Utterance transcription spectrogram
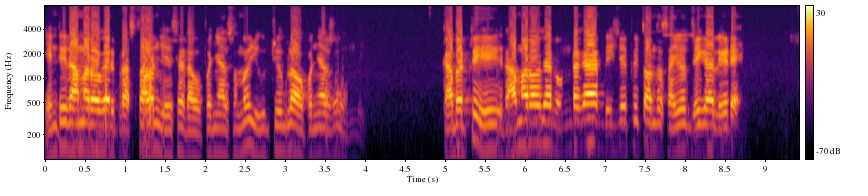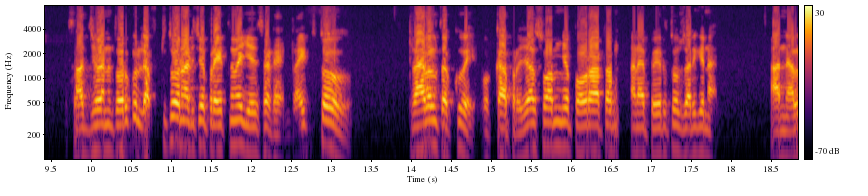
ఎన్టీ రామారావు గారి ప్రస్తావన చేశాడు ఆ ఉపన్యాసంలో. యూట్యూబ్లో ఆ ఉపన్యాసం ఉంది. కాబట్టి రామారావు గారు ఉండగా బీజేపీతో అంత సయోధ్యగా లేడే. సాధ్యమైనంత వరకు లెఫ్ట్తో నడిచే ప్రయత్నమే చేశాడు. ఆయన రైట్తో ట్రావెల్ తక్కువే. ఒక్క ప్రజాస్వామ్య పోరాటం అనే పేరుతో జరిగిన ఆ నెల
